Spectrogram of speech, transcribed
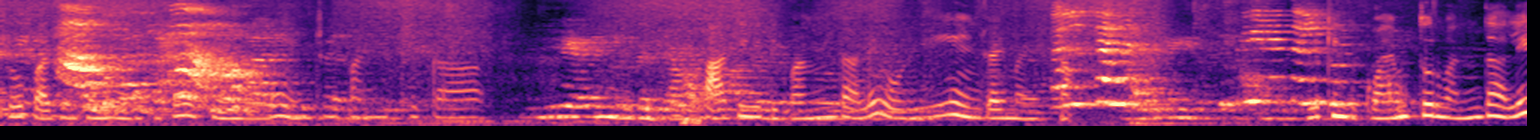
ஸோ பசிட்டு என்ஜாய் பண்ணிட்டுருக்கா பாட்டி வீட்டுக்கு வந்தாலே ஒரே என்ஜாய்மெண்ட் தான். அவளுக்கு இங்கே கோயம்புத்தூர் வந்தாலே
